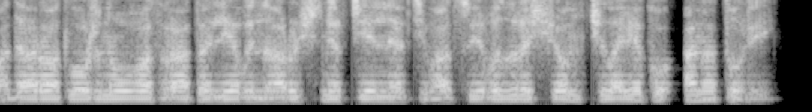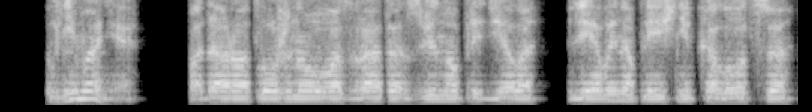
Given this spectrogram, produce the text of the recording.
По отложенного возврата левый наруч смертельной активации возвращен человеку Анатолий. Внимание! По отложенного возврата звено предела, левый наплечник колодца,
